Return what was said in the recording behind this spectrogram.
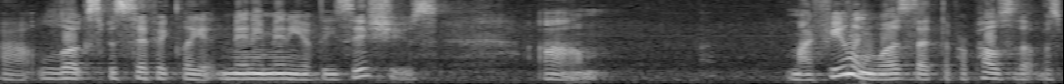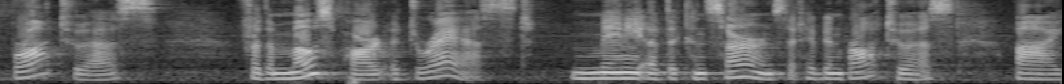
uh, look specifically at many, many of these issues. Um, My feeling was that the proposal that was brought to us, for the most part, addressed many of the concerns that had been brought to us by,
